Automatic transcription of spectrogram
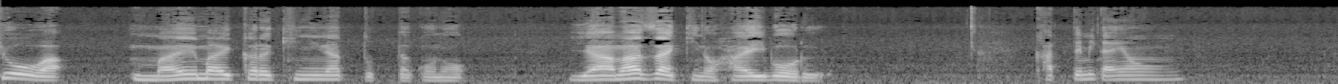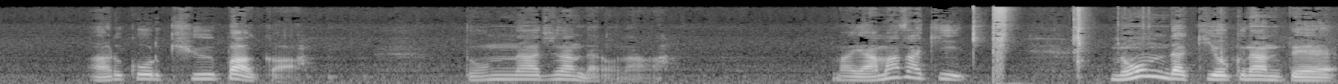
今日は前々から気になっとったこの山崎のハイボール。買ってみたよアルコール9%か。どんな味なんだろうな。まあ山崎飲んだ記憶なんて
